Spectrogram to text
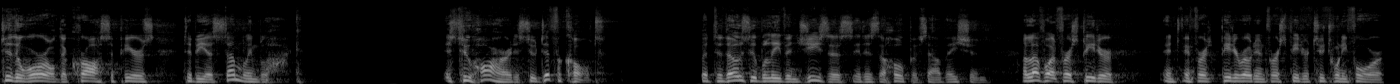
To the world, the cross appears to be a stumbling block. It's too hard, it's too difficult. But to those who believe in Jesus, it is the hope of salvation. I love what First Peter and First Peter wrote in 1 Peter 2:24.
